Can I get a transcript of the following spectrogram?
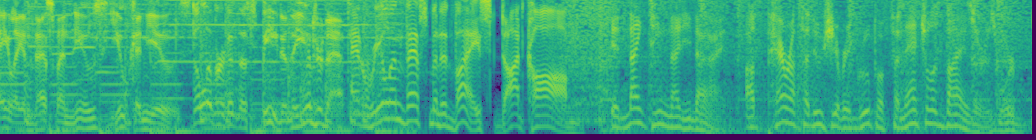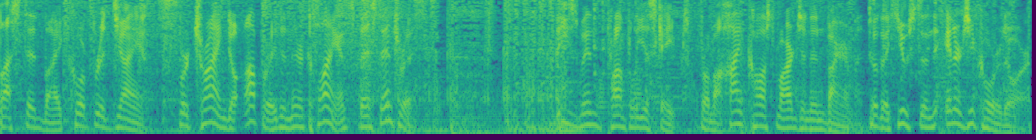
Daily investment news you can use, delivered at the speed of the internet at realinvestmentadvice.com. In 1999, a parafiduciary group of financial advisors were busted by corporate giants for trying to operate in their clients' best interest. These men promptly escaped from a high cost margin environment to the Houston Energy Corridor.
